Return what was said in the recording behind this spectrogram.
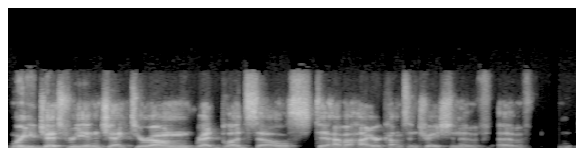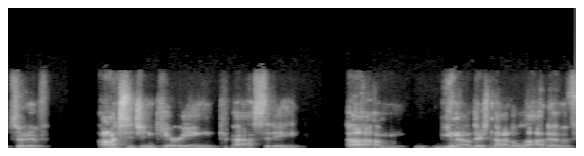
where you just re-inject your own red blood cells to have a higher concentration of of sort of oxygen carrying capacity. Um, you know, there's not a lot of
